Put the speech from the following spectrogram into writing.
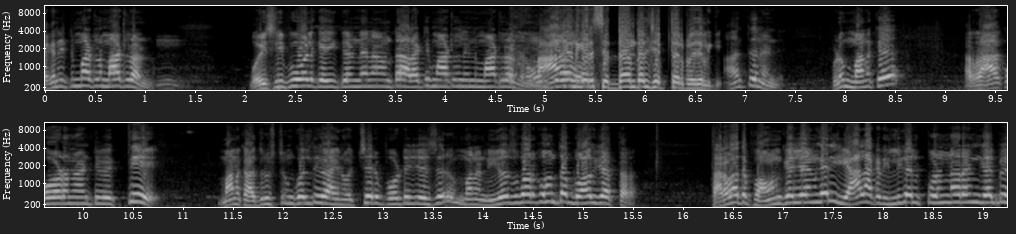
ఎగనిటి మాటలు మాట్లాడను. వైసీపీ వాళ్ళకి వేయకండి అని అంటే అలాంటి మాటలు నేను మాట్లాడను. కళ్యాణ్ గారి సిద్ధాంతాలు చెప్తారు ప్రజలకి. అంతేనండి. ఇప్పుడు మనకి రాకూడనంటి వ్యక్తి మనకు అదృష్టం కొలిది ఆయన వచ్చారు పోటీ చేశారు మన నియోజకవర్గం అంతా బాగు చేస్తారు. తర్వాత పవన్ కళ్యాణ్ గారు ఇవాళ అక్కడ ఇల్లు కలుపుకున్నారని కలిపి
